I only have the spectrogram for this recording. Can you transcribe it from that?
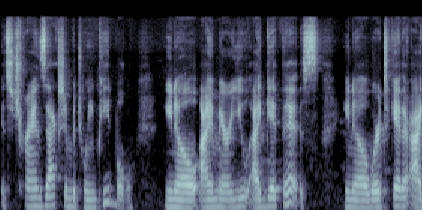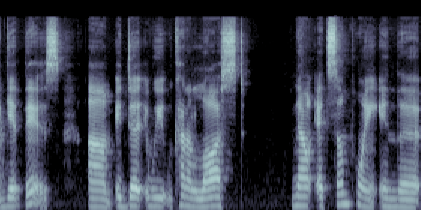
It's a transaction between people. You know, I marry you, I get this You know, we're together. I get this. Um, it does. We, we kind of lost. Now, at some point in the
